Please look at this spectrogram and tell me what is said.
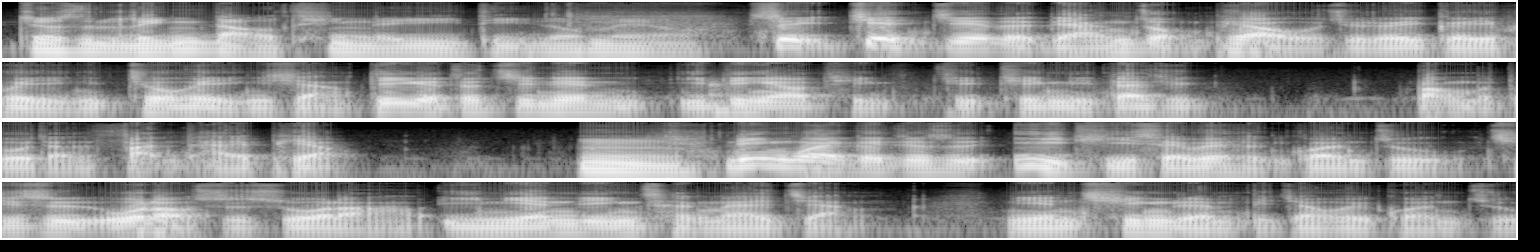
就是领导性的议题都没有。所以间接的两种票，我觉得一个也会影就会影响。第一个就今天一定要请请你再去帮我们多讲反台票。嗯，另外一个就是议题谁会很关注？其实我老实说了，以年龄层来讲，年轻人比较会关注，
